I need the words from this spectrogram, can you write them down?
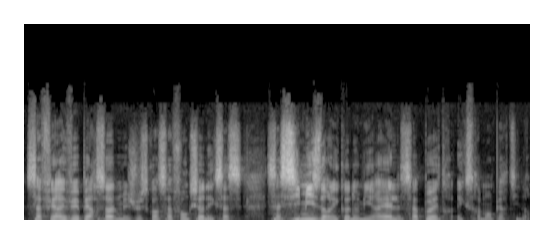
Ça fait rêver personne, mais juste quand ça fonctionne et que ça, ça s'immisce dans l'économie réelle, ça peut être extrêmement pertinent.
